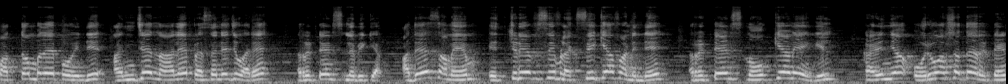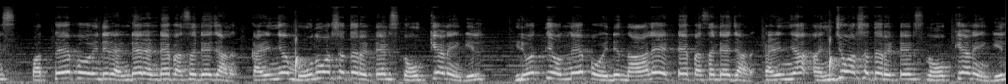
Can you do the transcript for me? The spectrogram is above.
പത്തൊമ്പത് പോയിന്റ് അഞ്ച് നാല് പെർസെന്റേജ് വരെ റിട്ടേൺസ് ലഭിക്കാം. അതേസമയം H D F C flexi cap ഫണ്ടിന്റെ റിട്ടേൺസ് നോക്കുകയാണെങ്കിൽ കഴിഞ്ഞ ഒരു വർഷത്തെ റിട്ടേൺസ് പത്ത് പോയിന്റ് രണ്ട് രണ്ട് പെർസെന്റേജ് ആണ്. കഴിഞ്ഞ മൂന്ന് വർഷത്തെ റിട്ടേൺസ് നോക്കുകയാണെങ്കിൽ ഇരുപത്തി ഒന്ന് പോയിന്റ് നാല് എട്ട് പെർസെന്റേജ് ആണ്. കഴിഞ്ഞ അഞ്ച് വർഷത്തെ റിട്ടേൺസ് നോക്കുകയാണെങ്കിൽ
